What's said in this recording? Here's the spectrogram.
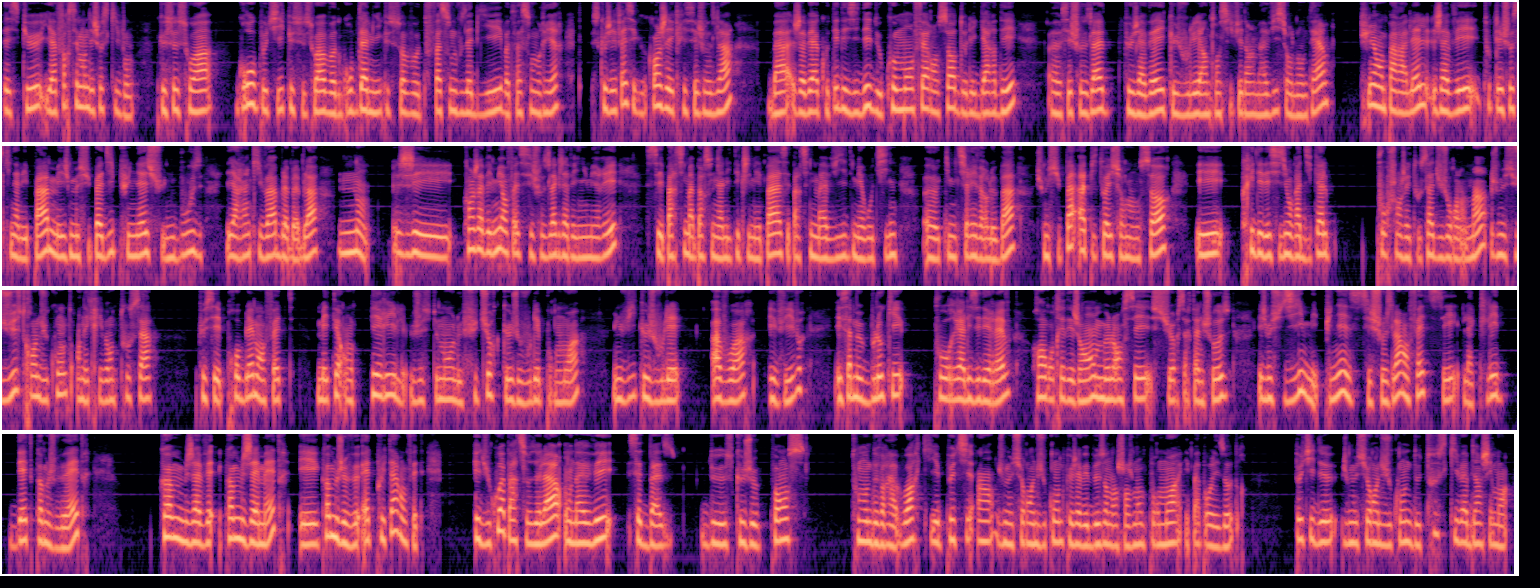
parce qu'il y a forcément des choses qui vont. Que ce soit gros ou petit, que ce soit votre groupe d'amis, que ce soit votre façon de vous habiller, votre façon de rire. Ce que j'ai fait, c'est que quand j'ai écrit ces choses-là, bah, j'avais à côté des idées de comment faire en sorte de les garder, euh, ces choses-là que j'avais et que je voulais intensifier dans ma vie sur le long terme. Puis en parallèle, j'avais toutes les choses qui n'allaient pas, mais je me suis pas dit punaise, je suis une bouse, il y a rien qui va, blablabla. Non, j'ai quand j'avais mis en fait ces choses-là que j'avais énumérées, c'est partie de ma personnalité que j'aimais pas, c'est partie de ma vie, de mes routines euh, qui me tiraient vers le bas. Je me suis pas apitoyée sur mon sort et pris des décisions radicales pour changer tout ça du jour au lendemain. Je me suis juste rendu compte en écrivant tout ça que ces problèmes en fait mettaient en péril justement le futur que je voulais pour moi, une vie que je voulais avoir et vivre et ça me bloquait pour réaliser des rêves, rencontrer des gens, me lancer sur certaines choses et je me suis dit mais punaise, ces choses-là en fait, c'est la clé d'être comme je veux être, comme j'avais, comme j'aime être et comme je veux être plus tard en fait. Et du coup, à partir de là, on avait cette base de ce que je pense tout le monde devrait avoir, qui est petit 1, je me suis rendu compte que j'avais besoin d'un changement pour moi et pas pour les autres. Petit 2, je me suis rendu compte de tout ce qui va bien chez moi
